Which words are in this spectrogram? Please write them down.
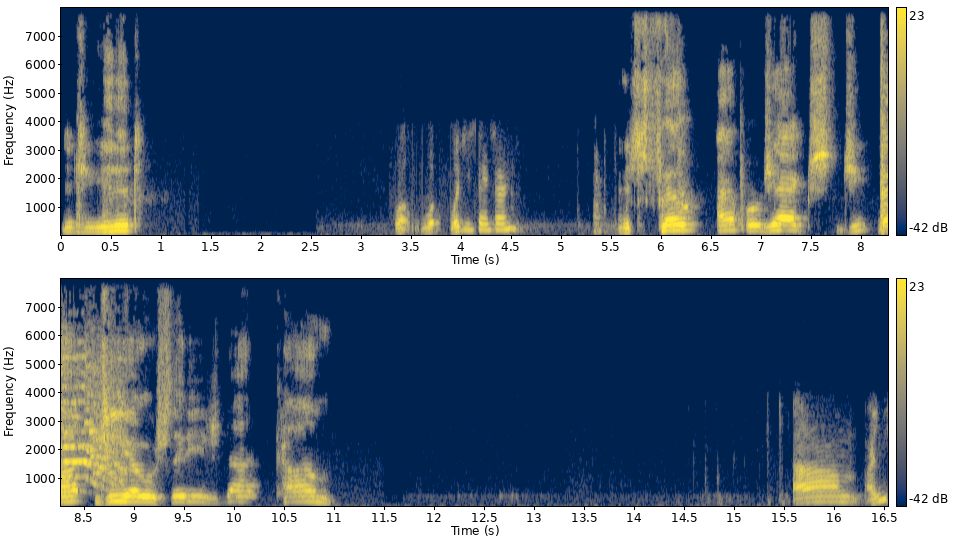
Did you get it? what? What would you say, sir? It's felt applejacks dot geocities dot com. Um, are you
